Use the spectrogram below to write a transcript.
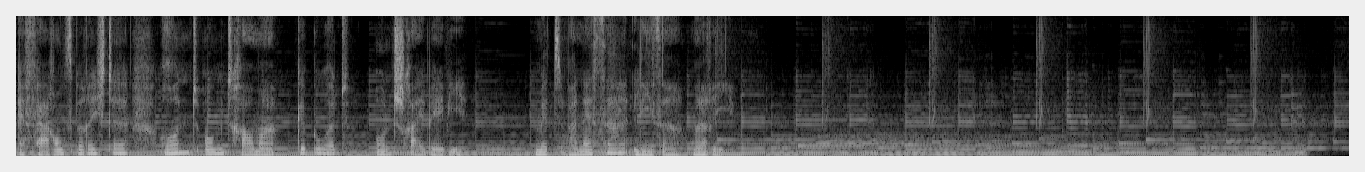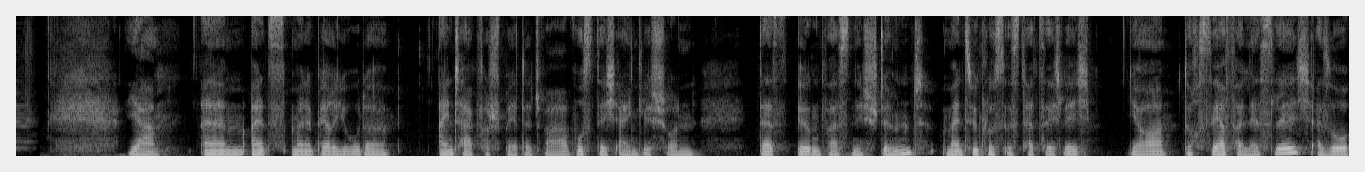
Erfahrungsberichte rund um Trauma, Geburt und Schreibaby mit Vanessa Lisa Marie. Ja, ähm, als meine Periode ein Tag verspätet war, wusste ich eigentlich schon, dass irgendwas nicht stimmt. Mein Zyklus ist tatsächlich ja doch sehr verlässlich. Also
